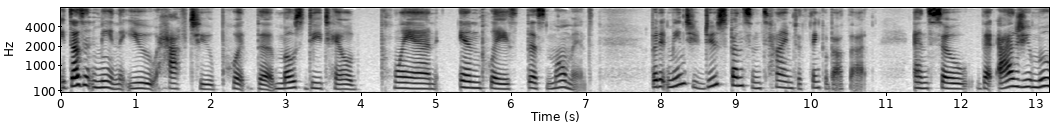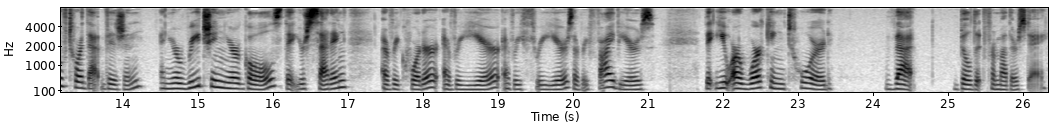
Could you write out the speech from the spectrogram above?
it doesn't mean that you have to put the most detailed plan in place this moment, but it means you do spend some time to think about that And so that as you move toward that vision and you're reaching your goals that you're setting every quarter, every year, every three years, every five years, that you are working toward that build it for Mother's Day.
